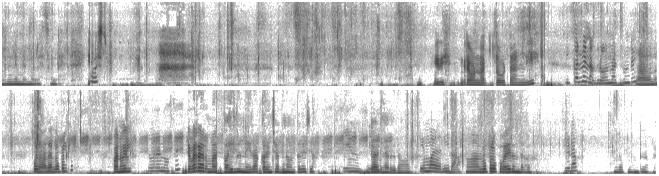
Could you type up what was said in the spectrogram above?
అన్ని మెమరీస్ ఉంటాయి. ఇది గ్రౌండ్ నట్ తోట అండి. ఇక్కడనే నా గ్రౌండ్ నట్స్ ఉంటాయి. అవును. పోదాం లోపలికి? పని వెళ్ళి? ఎవరు రారు? మన వైర్లు ఉన్నాయిరా కరెంట్ షాగిన ఉంటుంది ఇట్లా డాడీని అడుగుదాం. లోపల ఒక వైర్ ఉందా? లోపల ఉంటుంది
